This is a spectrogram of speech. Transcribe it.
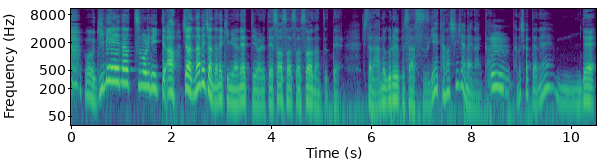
もう偽名なつもりで言って、あ、じゃあ鍋ちゃんだね、君はねって言われて、そうそうそうそう、なんて言って。したらあのグループさ、すげえ楽しいじゃない、なんか。うん。楽しかったよね。うんで、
